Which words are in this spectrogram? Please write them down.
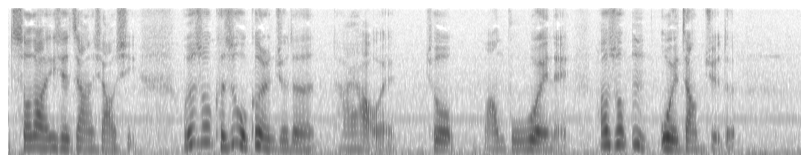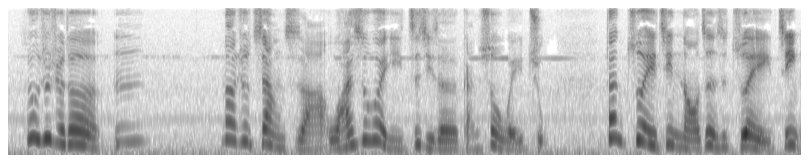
收到一些这样的消息。我就说，可是我个人觉得还好、欸，就好像不会呢。他就说，嗯，我也这样觉得。所以我就觉得，嗯，那就这样子啊，我还是会以自己的感受为主。但最近哦，真的是最近，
